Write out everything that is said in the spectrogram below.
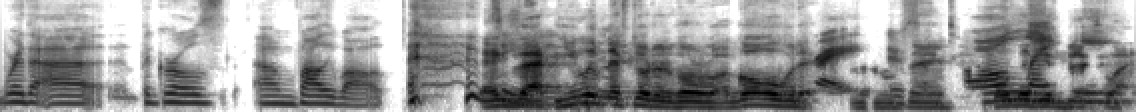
where the uh the girls um volleyball. Exactly. You live next door to the go go over there. Right. You know what I'm There's some saying? tall, Go live your best lanky,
